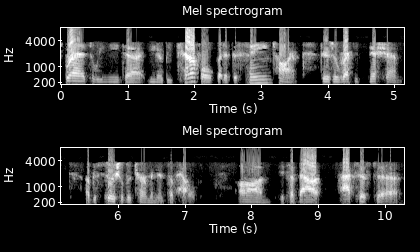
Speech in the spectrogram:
spread, so we need to, you know, be careful, but at the same time, there's a recognition of the social determinants of health. Um, it's about access to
